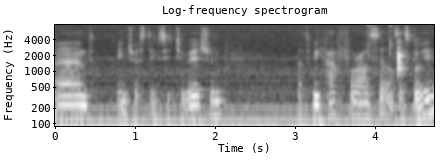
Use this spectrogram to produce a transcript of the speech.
and interesting situation that we have for ourselves. Let's go here.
